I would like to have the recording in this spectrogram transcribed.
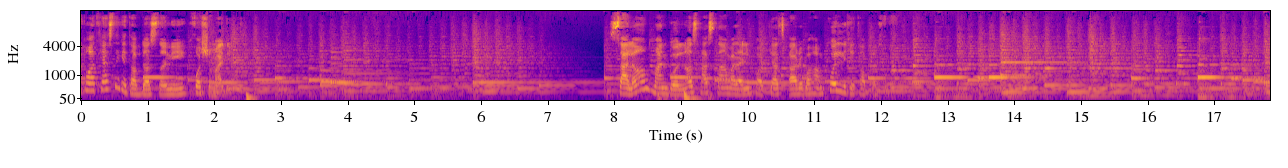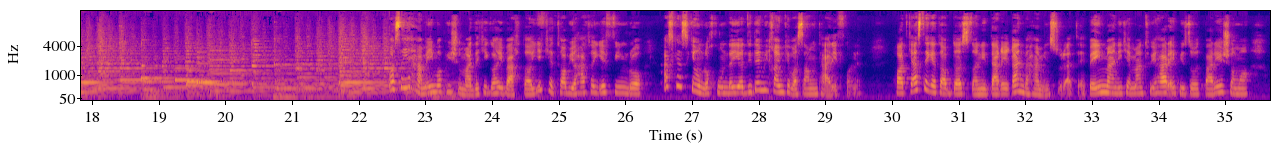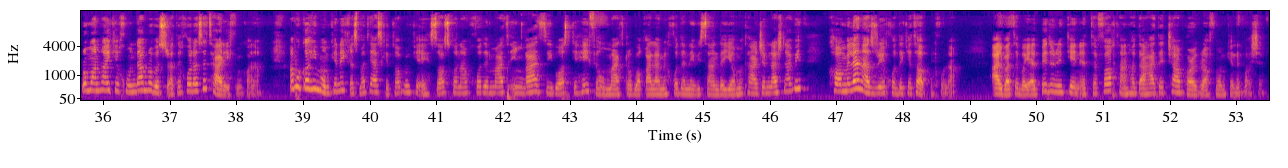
پادکست کتاب داستانی خوش اومدید. سلام من گلناز هستم و در این پادکست قرار با هم کلی کتاب بخونیم. واسه همه ای ما پیش اومده که گاهی وقتا یه کتاب یا حتی یه فیلم رو از کسی که اون رو خونده یا دیده می‌خوایم که واسمون تعریف کنه. پادکست کتاب داستانی دقیقا به همین صورته. به این معنی که من توی هر اپیزود برای شما رمان هایی که خوندم رو به صورت خلاصه تعریف می‌کنم. اما گاهی ممکنه قسمتی از کتاب رو که احساس کنم خود متن اینقدر زیباست که حیف اون متن رو با قلم خود نویسنده یا مترجم نشنوید کاملا از روی خود کتاب می‌خونم. البته باید بدونید که این اتفاق تنها در حد چند پاراگراف ممکنه باشه.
